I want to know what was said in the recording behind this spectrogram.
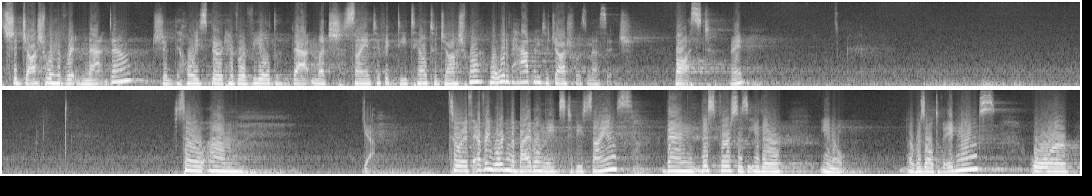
Should Joshua have written that down? Should the Holy Spirit have revealed that much scientific detail to Joshua? What would have happened to Joshua's message? Lost, right? So, um, yeah. So if every word in the Bible needs to be science, then this verse is either, you know, a result of ignorance, or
